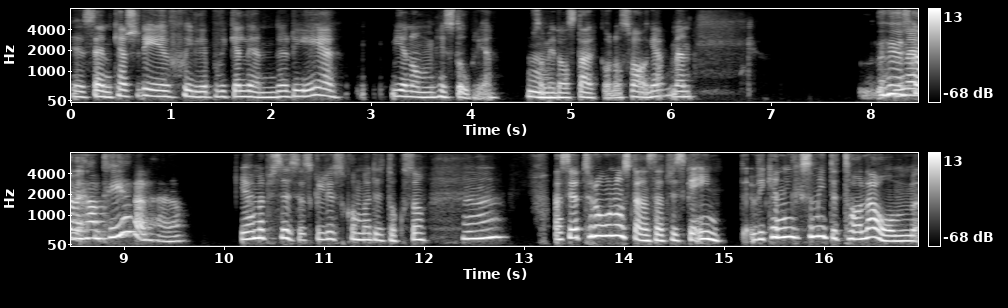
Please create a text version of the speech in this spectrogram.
Eh, sen kanske det skiljer på vilka länder det är genom historien som Mm. är de starka och de svaga. Men Hur ska Men- vi hantera det här då? ja, men precis, jag skulle just komma dit också. Mm. Alltså jag tror någonstans att vi ska inte, vi kan liksom inte tala om äh,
